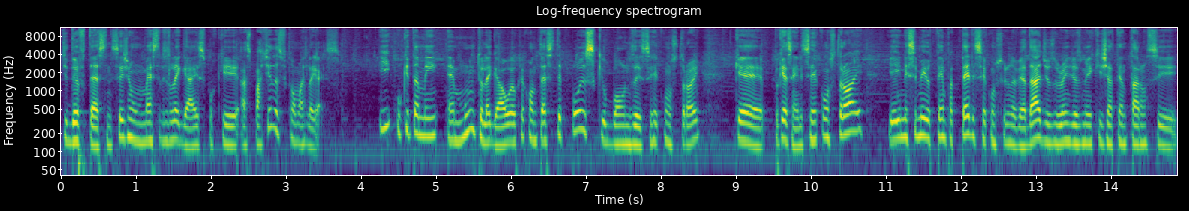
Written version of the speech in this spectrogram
de Death Destiny, sejam mestres legais, porque as partidas ficam mais legais. E o que também é muito legal é o que acontece depois que o Bones aí se reconstrói, que é, porque assim, ele se reconstrói, e aí nesse meio tempo, até ele se reconstruir na verdade, os Rangers meio que já tentaram se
